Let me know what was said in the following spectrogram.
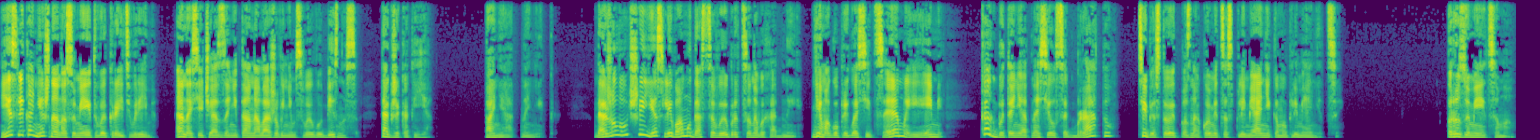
если, конечно, она сумеет выкроить время. Она сейчас занята налаживанием своего бизнеса, так же, как и я. Понятно, Ник. Даже лучше, если вам удастся выбраться на выходные. Я могу пригласить Сэма и Эми. Как бы ты ни относился к брату, тебе стоит познакомиться с племянником и племянницей. Разумеется, мам.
